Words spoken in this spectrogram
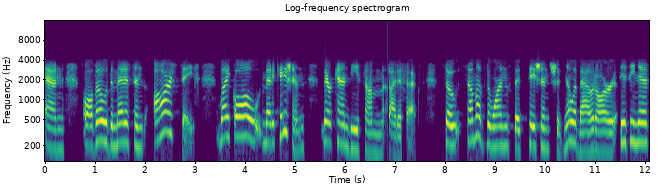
And although the medicines are safe, like all medications, there can be some side effects. So, some of the ones that patients should know about are dizziness,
